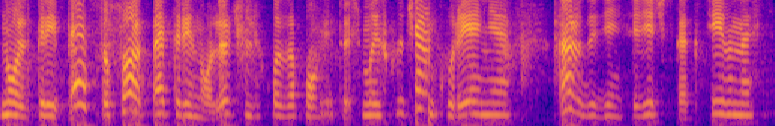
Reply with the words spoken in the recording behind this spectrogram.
035 145 30. Очень легко запомнить. То есть мы исключаем курение, каждый день физическая активность,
